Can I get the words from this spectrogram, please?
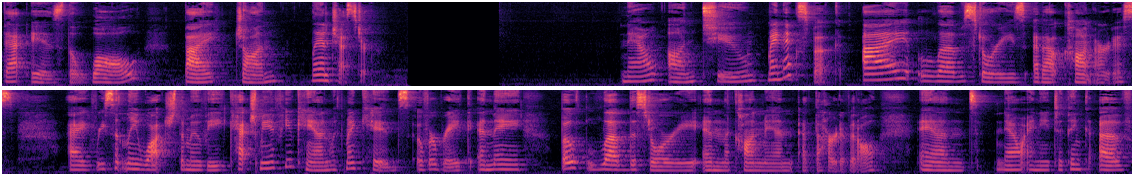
that is The Wall by John Lanchester. Now, on to my next book. I love stories about con artists. I recently watched the movie Catch Me If You Can with my kids over break, and they both loved the story and the con man at the heart of it all. And now I need to think of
